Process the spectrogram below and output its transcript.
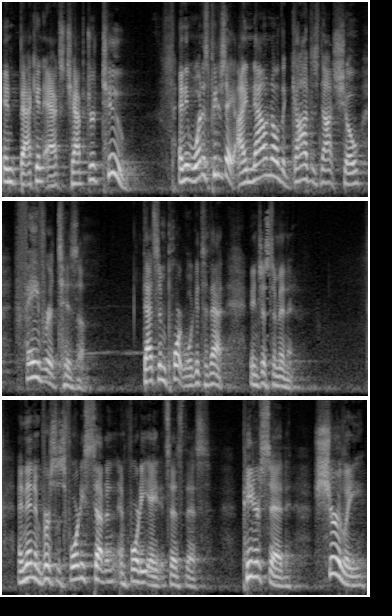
in, back in Acts chapter 2. And what does Peter say? I now know that God does not show favoritism. That's important. We'll get to that in just a minute. And then in verses 47 and 48, it says this Peter said, Surely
